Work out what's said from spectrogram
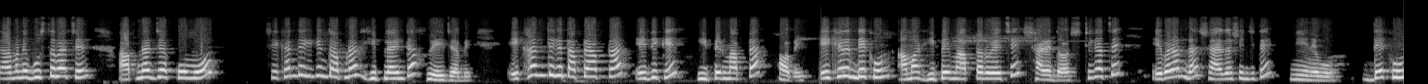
তার মানে বুঝতে পারছেন? আপনার যা কোমর, সেখান থেকে কিন্তু আপনার হিপ লাইনটা হয়ে যাবে। এখান থেকে তারপরে আপনার এদিকে হিপের মাপটা হবে। এখানে দেখুন, আমার হিপের মাপটা রয়েছে সাড়ে দশ, ঠিক আছে? এবার আমরা সাড়ে দশ ইঞ্চিতে নিয়ে নেব। দেখুন,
